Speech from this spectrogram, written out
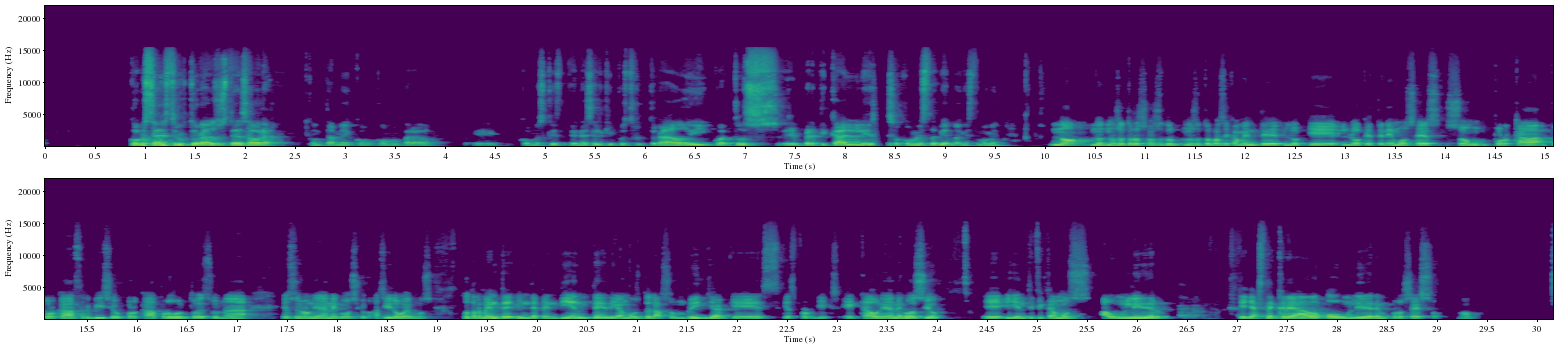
¿Cómo están estructurados ustedes ahora? Contame cómo, para, eh, cómo es que tenés el equipo estructurado y cuántos eh, verticales o cómo lo estás viendo en este momento. No, nosotros, nosotros, nosotros básicamente lo que, lo que tenemos es, son por cada, por cada servicio, por cada producto, es una, es una unidad de negocio, así lo vemos. Totalmente independiente, digamos, de la sombrilla que es, que es Geeks. En cada unidad de negocio eh, identificamos a un líder que ya esté creado o un líder en proceso, ¿no?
